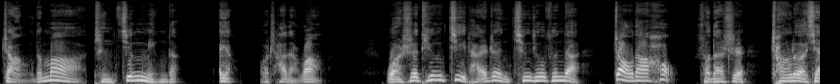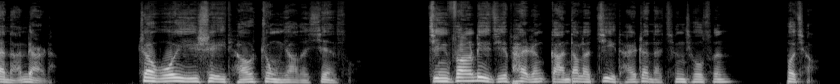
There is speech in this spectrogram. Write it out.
长得嘛挺精明的。哎呀，我差点忘了，我是听祭台镇青丘村的。赵大浩说他是昌乐县南边的，这无疑是一条重要的线索。警方立即派人赶到了祭台镇的青丘村。不巧，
